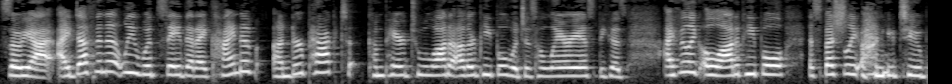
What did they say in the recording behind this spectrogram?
So yeah, I definitely would say that I kind of underpacked compared to a lot of other people, which is hilarious because I feel like a lot of people, especially on YouTube,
